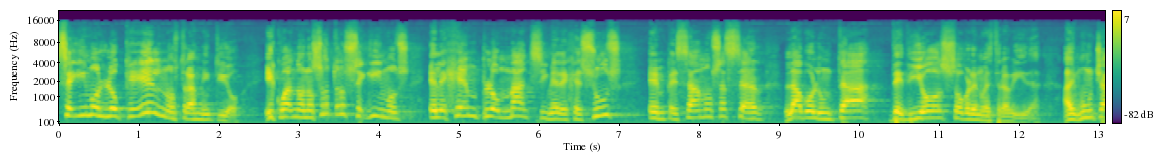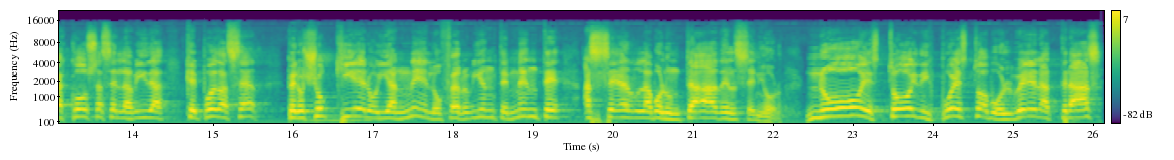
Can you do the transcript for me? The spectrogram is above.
seguimos lo que Él nos transmitió. Y cuando nosotros seguimos el ejemplo máximo de Jesús, empezamos a hacer la voluntad de Dios sobre nuestra vida. Hay muchas cosas en la vida que puedo hacer, pero yo quiero y anhelo fervientemente hacer la voluntad del Señor. No estoy dispuesto a volver atrás,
